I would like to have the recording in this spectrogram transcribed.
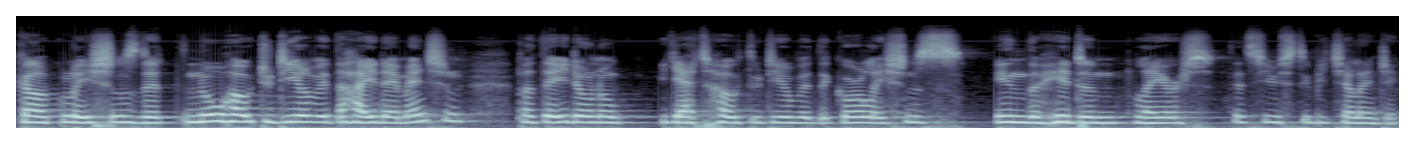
calculations that know how to deal with the high dimension, but they don't know yet how to deal with the correlations in the hidden layers. That seems to be challenging.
